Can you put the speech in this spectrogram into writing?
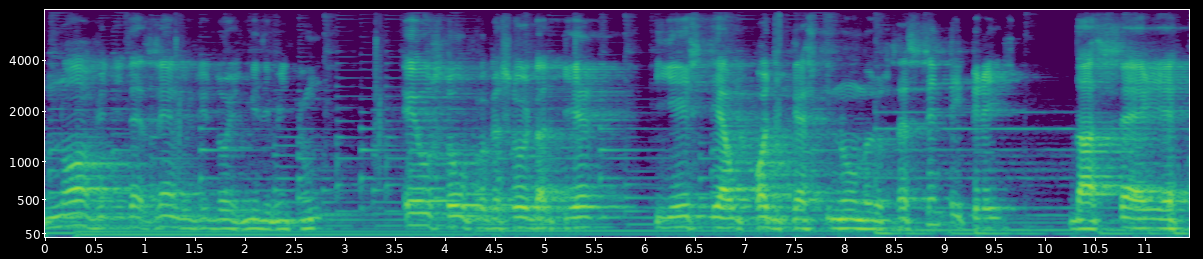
9 de dezembro de 2021. Eu sou o professor Datier e este é o podcast número 63 da série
